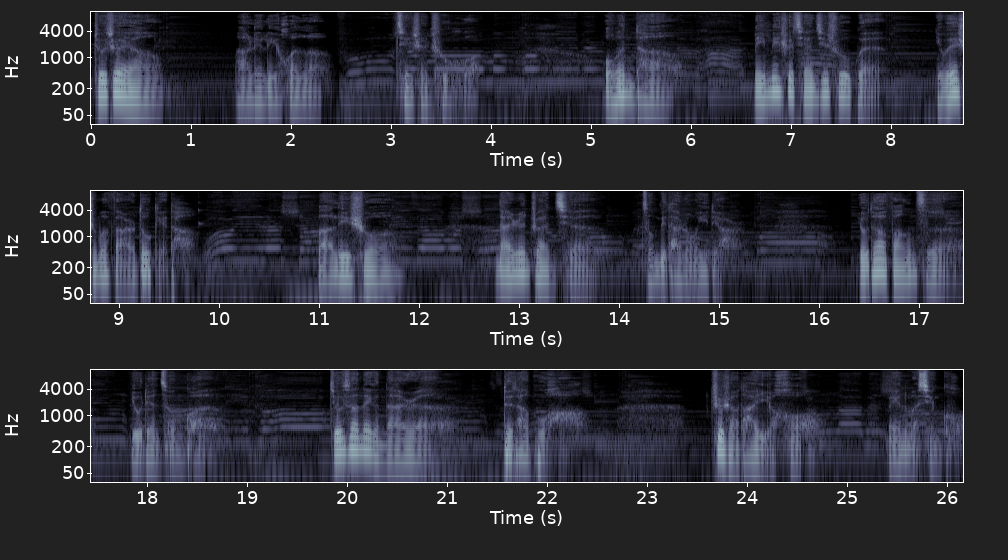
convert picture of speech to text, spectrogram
就这样，玛丽离婚了，净身出户。我问他，明明是前妻出轨，你为什么反而都给他？玛丽说，男人赚钱总比他容易点儿，有套房子，有点存款，就算那个男人对她不好，至少他以后没那么辛苦。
